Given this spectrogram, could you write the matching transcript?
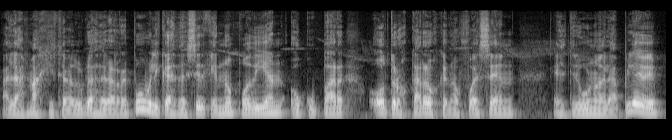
a las magistraturas de la república, es decir, que no podían ocupar otros cargos que no fuesen el tribuno de la plebe,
